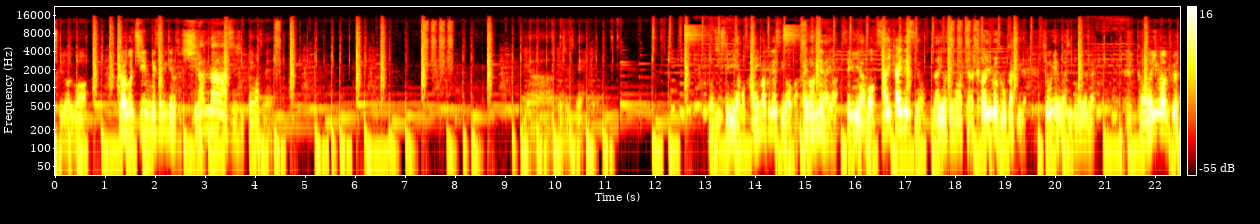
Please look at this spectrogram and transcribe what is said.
ですけど、今、クラブチーム別に見てるんですけど、知らんなーって選手いっぱいいますね。いやー、楽しみですね。もうじきセリエAも開幕ですよ。あ、開幕じゃないわ。セリエAも再開ですよ。代表戦が終わったら開幕おかしいね。表現おかしい。ごめんなさい。開幕。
